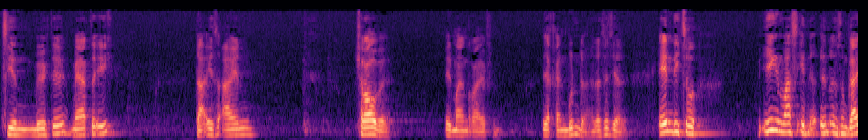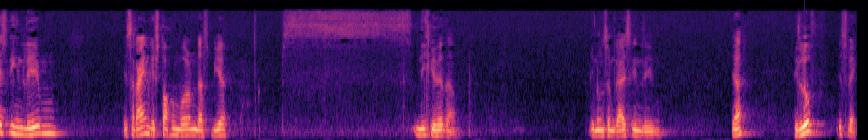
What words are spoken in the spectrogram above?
einziehen möchte, merkte ich, da ist ein Schraube in meinen Reifen. Ja, kein Wunder. Das ist ja ähnlich so, irgendwas in, in unserem geistlichen Leben ist reingestochen worden, dass wir nicht gehört haben. in unserem geistigen Leben. Ja? Die Luft ist weg.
